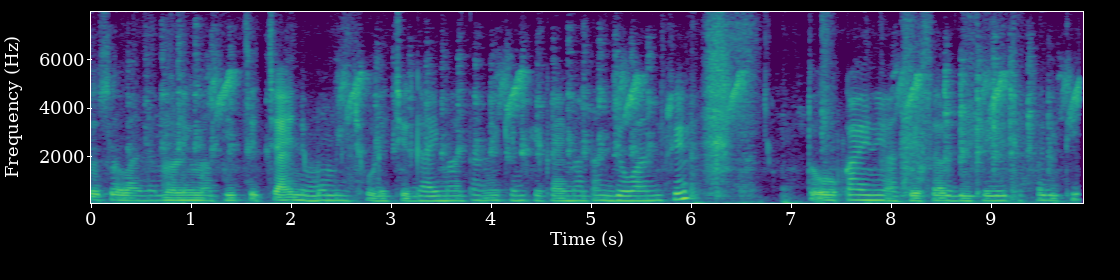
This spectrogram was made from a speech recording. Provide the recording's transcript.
તો સવારના મોર્નિંગમાં પી છે ચાય ને મમ્મી છોડે છે ગાય માતાને, કેમ કે ગાય માતાને જવાનું છે. તો કાંઈ નહીં, આજે શરદી થઈ ગઈ છે ફરીથી.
